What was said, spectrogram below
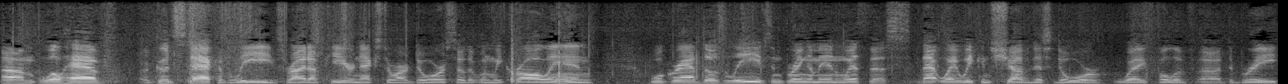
um, we'll have a good stack of leaves right up here next to our door so that when we crawl in, we'll grab those leaves and bring them in with us. That way we can shove this doorway full of uh, debris.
